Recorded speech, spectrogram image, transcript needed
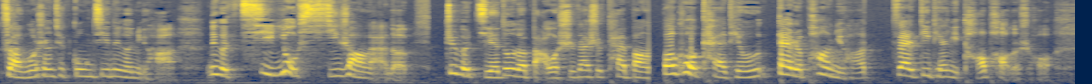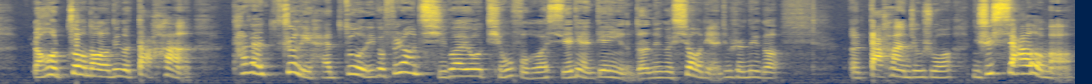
转过身去攻击那个女孩，那个气又吸上来了。这个节奏的把握实在是太棒了。包括凯婷带着胖女孩在地铁里逃跑的时候，然后撞到了那个大汉，他在这里还做了一个非常奇怪又挺符合邪点电影的那个笑点，就是那个呃大汉就说你是瞎了吗？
